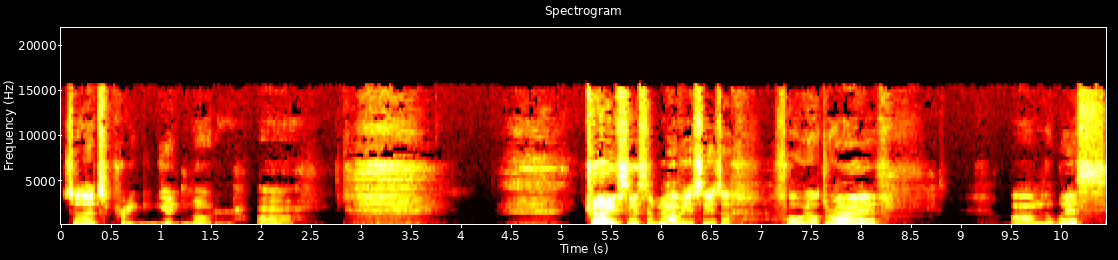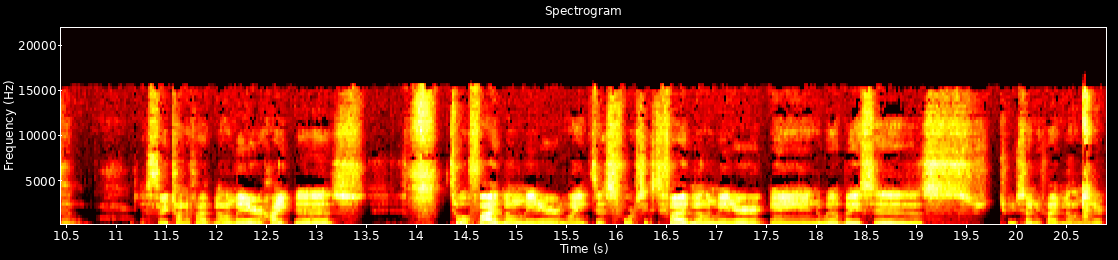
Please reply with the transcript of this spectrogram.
So that's a pretty good motor. Um, drive system obviously is a four-wheel drive. Um, the width is 325 millimeter. Height is 205 millimeter. Length is 465 millimeter, and the wheelbase is 275 millimeter.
